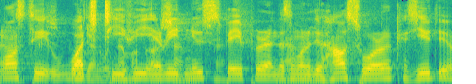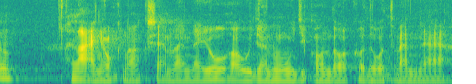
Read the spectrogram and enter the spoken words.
wants to watch TV and read newspaper and doesn't want to do housework as you do. Lányoknak sem lenne jó, ha ugyanúgy gondolkodót venne el.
